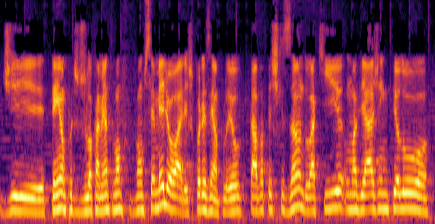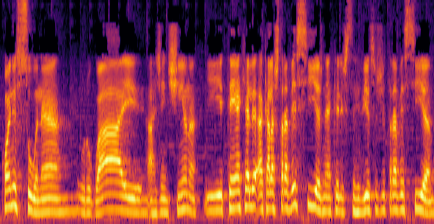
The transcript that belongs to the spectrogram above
de tempo de deslocamento vão, vão ser melhores. Por exemplo, eu estava pesquisando aqui uma viagem pelo Cone Sul, né? Uruguai, Argentina, e tem aquele, aquelas travessias, né? Aqueles serviços de travessia.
